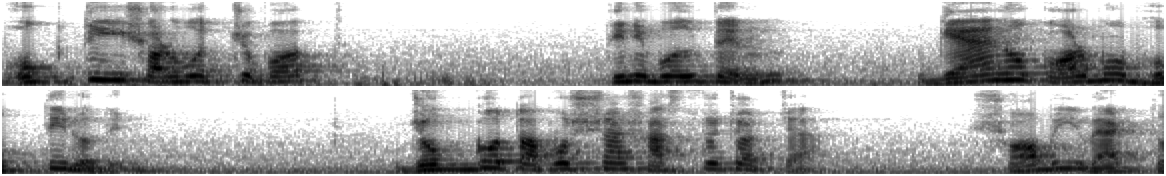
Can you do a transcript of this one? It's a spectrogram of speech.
ভক্তি সর্বোচ্চ পথ। তিনি বলতেন, জ্ঞান ও কর্ম ভক্তির অধীন। যোগ্য তপস্যা, শাস্ত্রচর্চা সবই ব্যর্থ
